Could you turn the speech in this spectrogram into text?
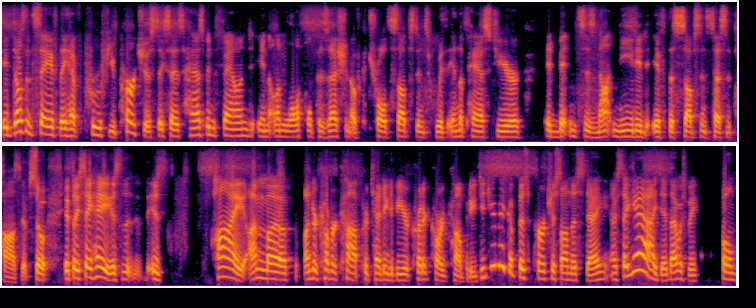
It doesn't say if they have proof you purchased. It says has been found in unlawful possession of controlled substance within the past year. Admittance is not needed if the substance tested positive. So if they say, "Hey, is the is Hi, I'm a undercover cop pretending to be your credit card company. Did you make up this purchase on this day?" I say, "Yeah, I did. That was me." Boom.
